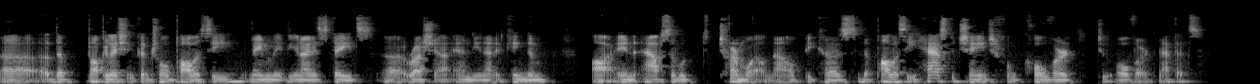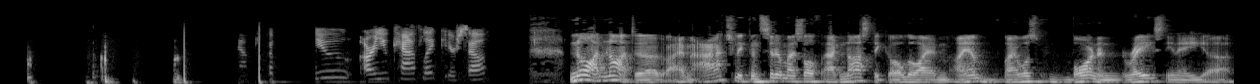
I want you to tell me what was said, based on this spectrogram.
uh, the population control policy, namely the United States, uh, Russia, and the United Kingdom, are in absolute turmoil now because the policy has to change from covert to overt methods. You are you Catholic yourself? No, I'm not. Uh, I'm, I actually consider myself agnostic, although I am. I am. I was born and raised in a uh,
